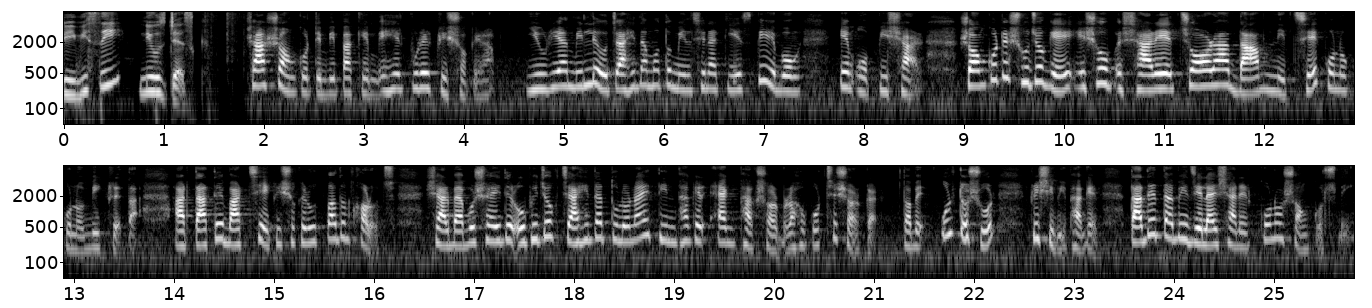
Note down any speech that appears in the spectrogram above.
ডিবিসি নিউজ ডেস্ক সার সংকটে বিপাকে মেহেরপুরের কৃষকেরা। ইউরিয়া মিললেও চাহিদা মতো মিলছে না টিএসপি এবং এমওপি সার। সংকটের সুযোগে এসব সারে চড়া দাম নিচ্ছে কোনো কোনো বিক্রেতা। আর তাতে বাড়ছে কৃষকের উৎপাদন খরচ। সার ব্যবসায়ীদের অভিযোগ চাহিদার তুলনায় তিন ভাগের এক ভাগ সরবরাহ করছে সরকার। তবে উল্টো সুর কৃষি বিভাগের। তাদের দাবি, জেলায় সারের কোনো সংকট নেই।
